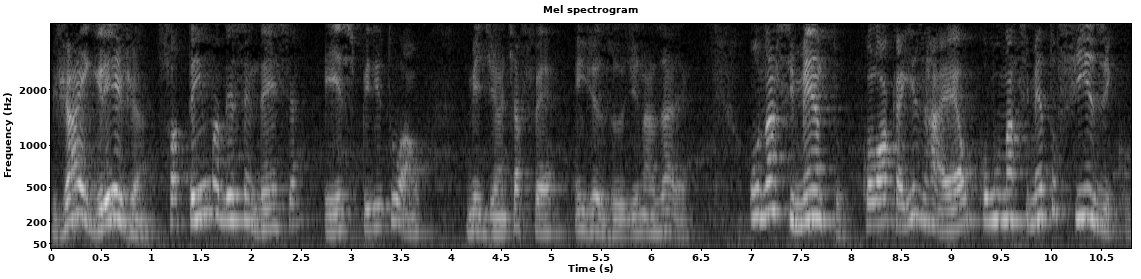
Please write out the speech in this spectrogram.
Já a igreja só tem uma descendência espiritual, mediante a fé em Jesus de Nazaré. O nascimento coloca Israel como um nascimento físico,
